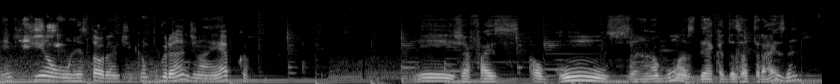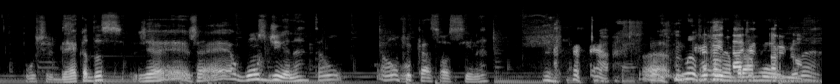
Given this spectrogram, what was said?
a gente tinha um restaurante em Campo Grande na época, e já faz alguns, algumas décadas atrás, né? Puxa, décadas já é, já é alguns dias, né? Então vamos ficar só assim, né? Ah, não vou lembrar muito, não. né?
